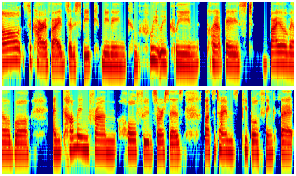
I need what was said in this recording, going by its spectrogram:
all Sakarified, so to speak, meaning completely clean, plant based, bioavailable and coming from whole food sources. Lots of times people think that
